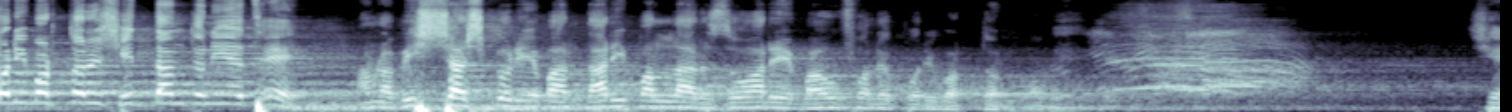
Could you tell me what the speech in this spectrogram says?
পরিবর্তনের সিদ্ধান্ত নিয়েছে, আমরা বিশ্বাস করি এবার দাড়িপাল্লার জোয়ারে বাউফলে পরিবর্তন হবে। সে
